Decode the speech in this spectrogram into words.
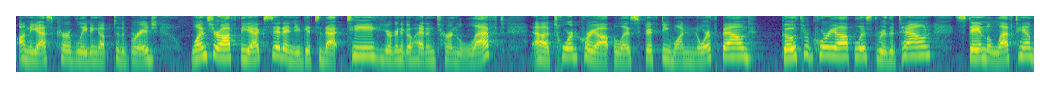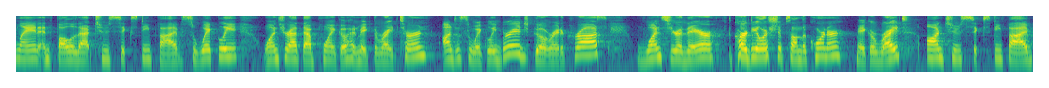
on the S curve leading up to the bridge. Once you're off the exit and you get to that T, you're going to go ahead and turn left uh, toward Coraopolis 51 northbound. Go through Coraopolis, through the town, stay in the left-hand lane and follow that 265 Sewickley. Once you're at that point, go ahead and make the right turn onto Sewickley Bridge, go right across. Once you're there, the car dealership's on the corner, make a right onto 65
